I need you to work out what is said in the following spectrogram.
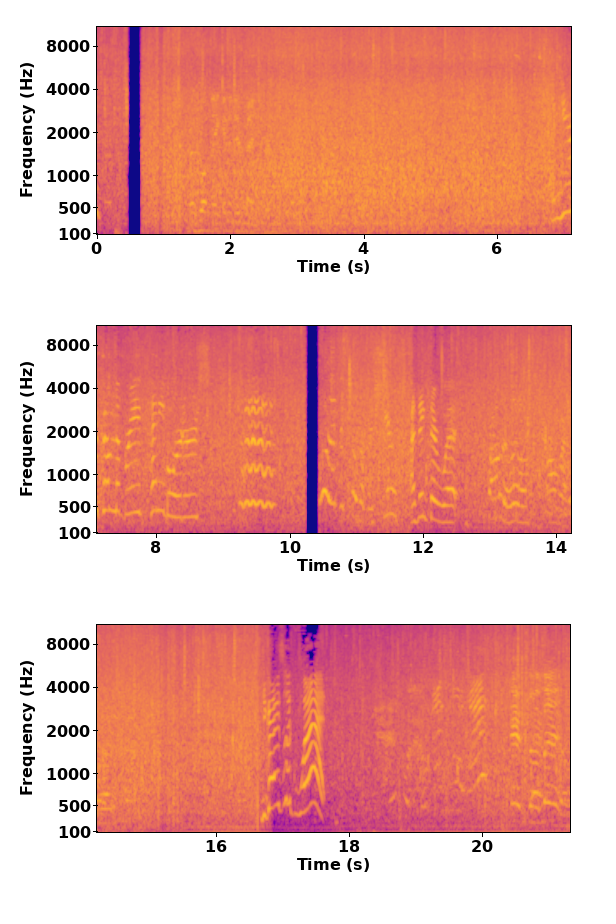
is! Might as well make it an adventure. And here come the brave penny boarders. Oh, that just filled up her shoe. I think they're wet. Probably a little. Oh my lord. You guys look wet! It's a little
